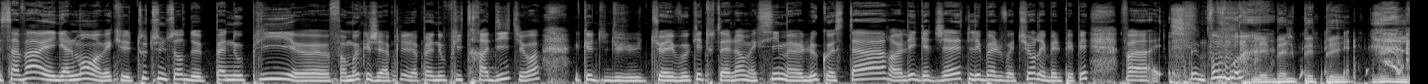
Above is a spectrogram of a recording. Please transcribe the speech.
ça va également avec toute une sorte de panoplie, euh, enfin moi que j'ai appelé la panoplie tradie, tu vois, que tu, tu as évoqué tout à l'heure, Maxime, euh, le costard, euh, les gadgets, les belles voitures, les belles pépées. Enfin, pour moi, Les belles pépées. Julie,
